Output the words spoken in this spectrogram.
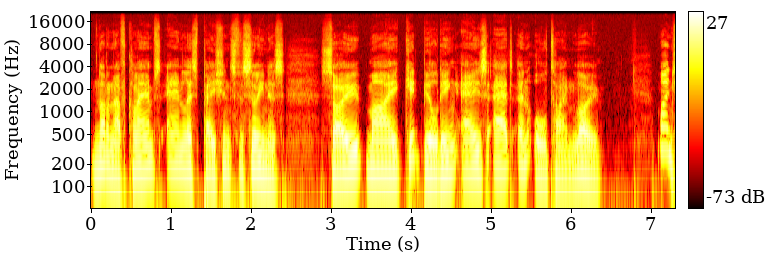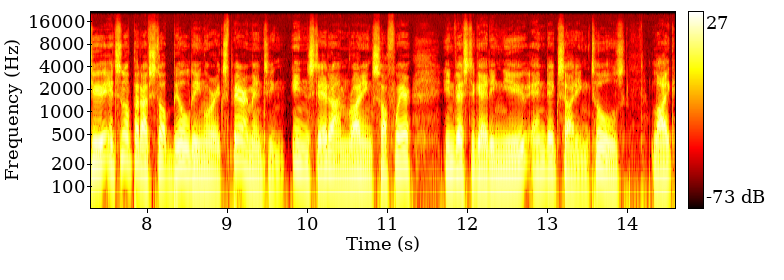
not enough clamps, and less patience for silliness, so my kit building is at an all time low. Mind you, it's not that I've stopped building or experimenting. Instead, I'm writing software, investigating new and exciting tools, like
